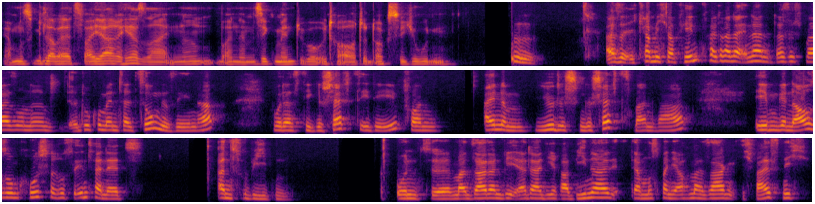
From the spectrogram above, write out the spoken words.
ja, muss mittlerweile zwei Jahre her sein, ne, bei einem Segment über ultraorthodoxe Juden. Hm. Also ich kann mich auf jeden Fall daran erinnern, dass ich mal so eine Dokumentation gesehen habe, wo das die Geschäftsidee von einem jüdischen Geschäftsmann war, eben genau so ein koscheres Internet anzubieten. Und äh, man sah dann, wie er da die Rabbiner, da muss man ja auch mal sagen, ich weiß nicht,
